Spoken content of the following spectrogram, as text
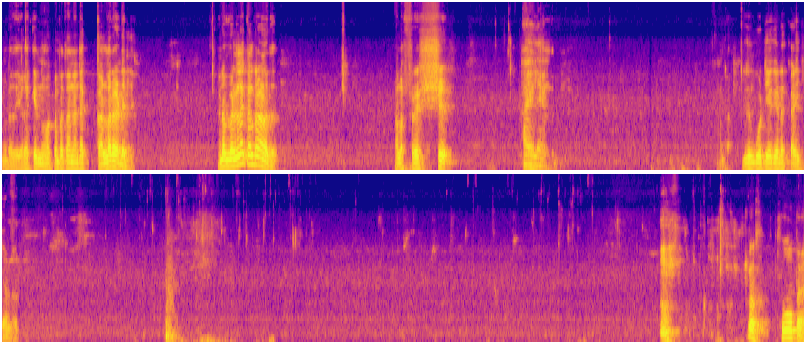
ഉണ്ടോ ഇളക്കി നോക്കുമ്പോൾ തന്നെ എന്റെ കളർ ഇവിടെ വെള്ള കളറാണത് നല്ല ഫ്രഷ് അയലയാണ്? ഇതും കൂട്ടിയൊക്കെയാണ് കഴിക്കാനുള്ളത്. ഓ സൂപ്പർ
